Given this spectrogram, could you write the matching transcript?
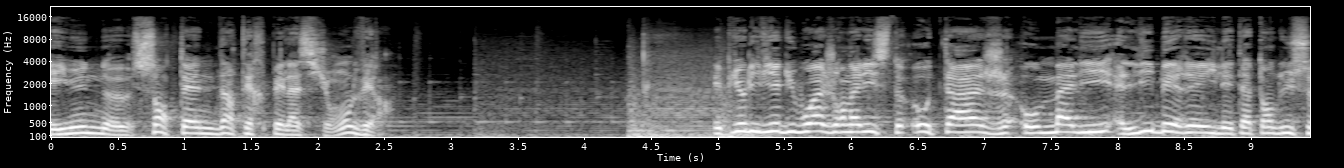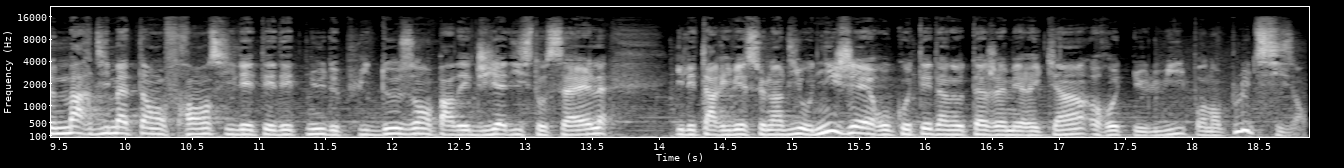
et une centaine d'interpellations. On le verra. Et puis Olivier Dubois, journaliste otage au Mali, libéré. Il est attendu ce mardi matin en France. Il était détenu depuis deux ans par des djihadistes au Sahel. Il est arrivé ce lundi au Niger aux côtés d'un otage américain, retenu lui pendant plus de six ans.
